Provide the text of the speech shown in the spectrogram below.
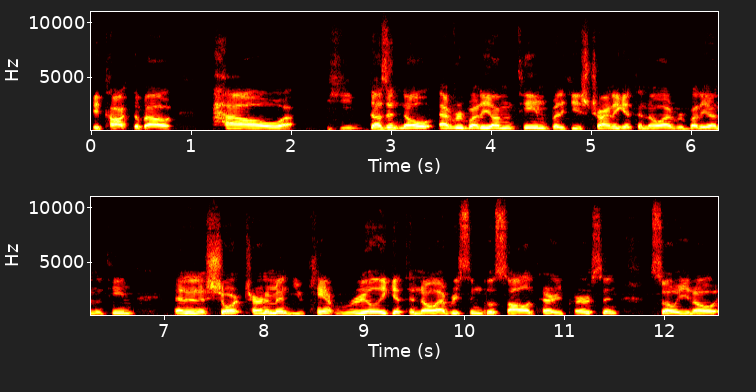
he talked about how he doesn't know everybody on the team, but he's trying to get to know everybody on the team and in a short tournament you can't really get to know every single solitary person. So you know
